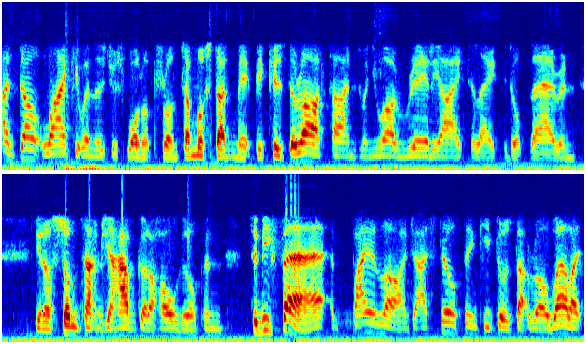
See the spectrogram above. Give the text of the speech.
I don't like it when there's just one up front. I must admit, because there are times when you are really isolated up there, and you know sometimes you have got to hold it up. And to be fair, by and large, I still think he does that role well. Like,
